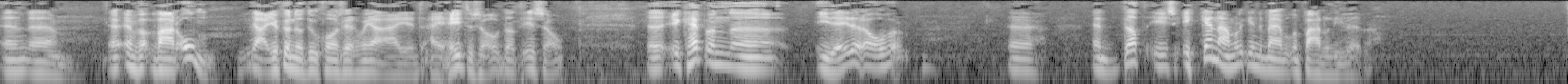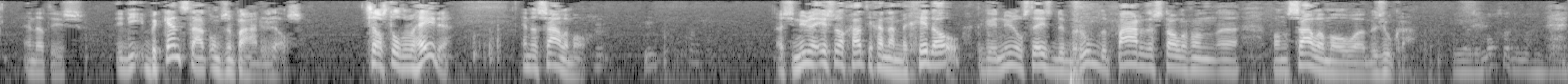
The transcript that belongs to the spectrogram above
En, uh, en, waarom? Ja, je kunt natuurlijk gewoon zeggen van ja, hij, hij heette zo, dat is zo. Uh, ik heb een uh, idee daarover. En dat is, ik ken namelijk in de Bijbel een paardenliefhebber. En dat is, die bekend staat om zijn paarden zelfs. Zelfs tot op heden. En dat is Salomo. Als je nu naar Israël gaat, je gaat naar Megiddo, dan kun je nu nog steeds de beroemde paardenstallen van, eh, van Salomo eh, bezoeken.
